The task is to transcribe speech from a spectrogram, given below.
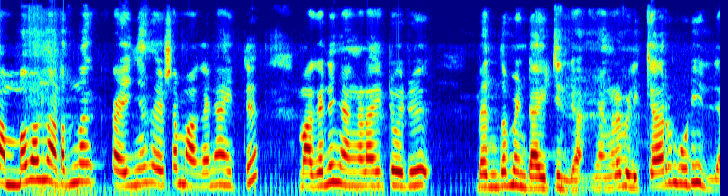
സംഭവം നടന്ന കഴിഞ്ഞ ശേഷം മകനായിട്ട് മകന് ഞങ്ങളായിട്ട് ഒരു ബന്ധം ഉണ്ടായിട്ടില്ല ഞങ്ങളെ വിളിക്കാറും കൂടിയില്ല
